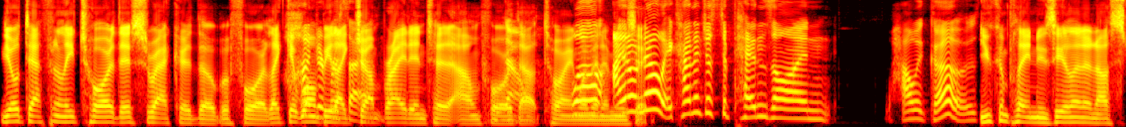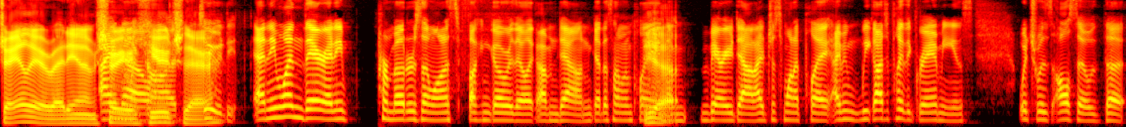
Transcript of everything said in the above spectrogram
You'll definitely tour this record though before. Like it won't be like jump right into album four No. without touring well, women in music. I don't know. It kind of just depends on how it goes. You can play New Zealand and Australia already, and I'm sure you're huge there. Dude, anyone there, any promoters that want us to fucking go over there, like I'm down. Get us on and play. Yeah. I'm very down. I just want to play. I mean, we got to play the Grammys, which was also the.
